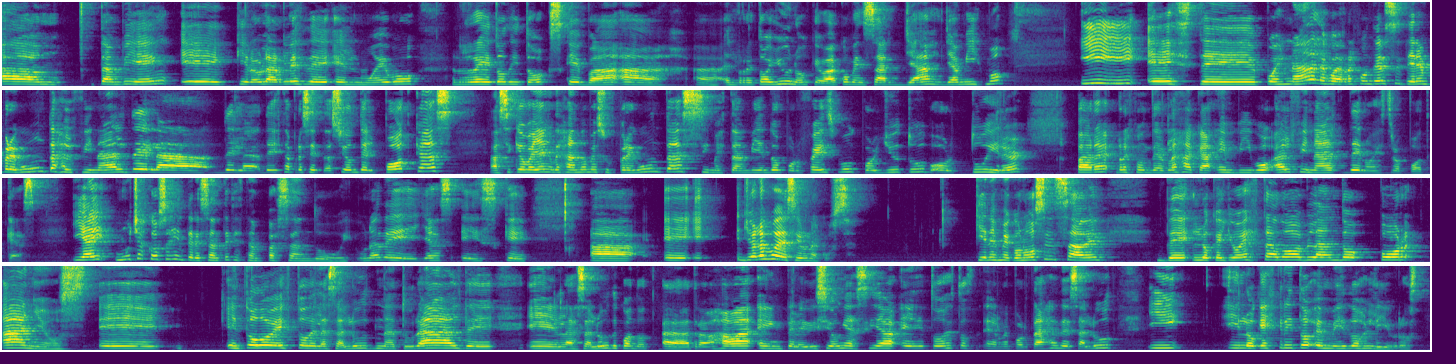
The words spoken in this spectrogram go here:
también eh, quiero hablarles del el nuevo reto detox que va a, el reto ayuno que va a comenzar ya, ya mismo. Y este, pues nada, les voy a responder si tienen preguntas al final de, la, de, la, de esta presentación del podcast. Así que vayan dejándome sus preguntas si me están viendo por Facebook, por YouTube o Twitter para responderlas acá en vivo al final de nuestro podcast. Y hay muchas cosas interesantes que están pasando hoy. Una de ellas es que Ah, eh, eh, yo les voy a decir una cosa. Quienes me conocen saben de lo que yo he estado hablando por años eh, en todo esto de la salud natural, de la salud cuando ah, trabajaba en televisión y hacía todos estos reportajes de salud y, y lo que he escrito en mis dos libros.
